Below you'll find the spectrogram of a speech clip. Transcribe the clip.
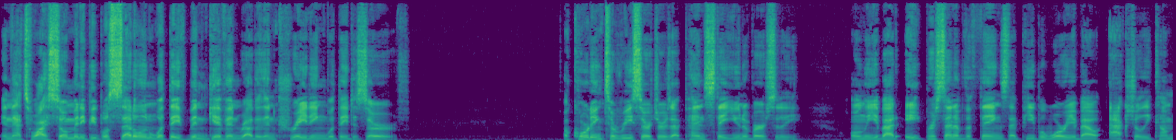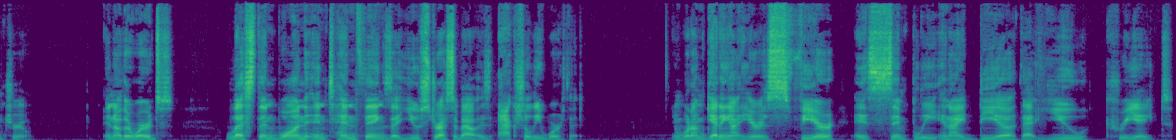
And that's why so many people settle in what they've been given rather than creating what they deserve. According to researchers at Penn State University, only about 8% of the things that people worry about actually come true. In other words, less than 1 in 10 things that you stress about is actually worth it. And what I'm getting at here is fear is simply an idea that you create.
